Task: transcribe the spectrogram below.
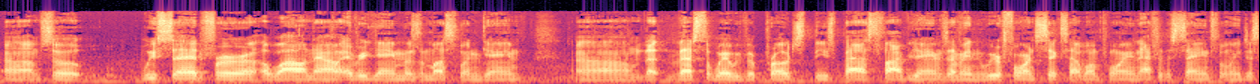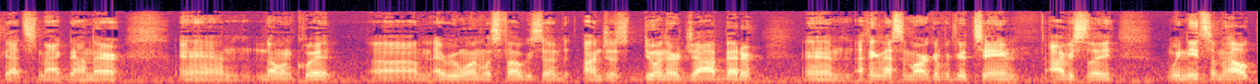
Um, so we've said for a while now, every game is a must-win game. Um, that that's the way we've approached these past five games. I mean, we were four and six at one point after the Saints when we just got smacked down there, and no one quit. Um, everyone was focused on, on just doing their job better, and I think that's the mark of a good team. Obviously, we need some help,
